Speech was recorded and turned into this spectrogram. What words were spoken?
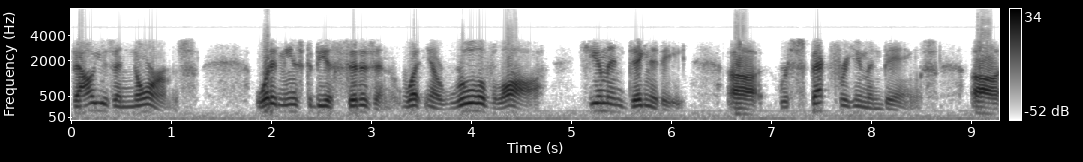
values and norms, what it means to be a citizen, what you know, rule of law, human dignity, uh, respect for human beings, uh,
